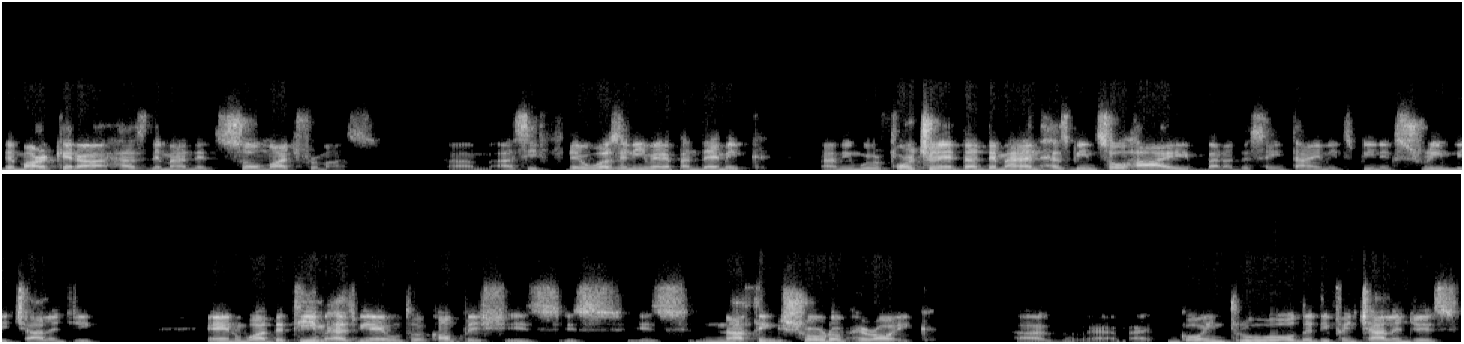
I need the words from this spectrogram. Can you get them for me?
The market uh, has demanded so much from us, um, as if there wasn't even a pandemic. I mean, we're fortunate that demand has been so high, but at the same time, it's been extremely challenging. And what the team has been able to accomplish is is is nothing short of heroic. Uh, uh going through all the different challenges,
